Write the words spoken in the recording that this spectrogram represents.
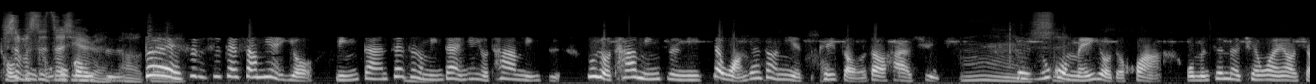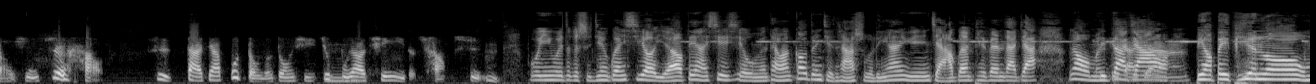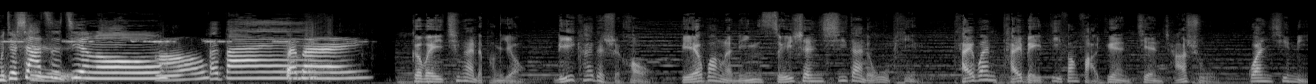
是不是这些人？哦、对，对，是不是在上面有名单？在这个名单里面有他的名字，如果有他的名字，你在网站上你也可以找得到他的讯息。嗯，对，如果没有的话，我们真的千万要小心，最好。是大家不懂的东西，就不要轻易的尝试。嗯，不过因为这个时间关系哦，也要非常谢谢我们台湾高等检察署林安云检察官陪伴大家，让我们大家哦谢谢大家不要被骗喽。我们就下次见喽，好，拜拜，拜拜。各位亲爱的朋友，离开的时候别忘了您随身携带的物品。台湾台北地方法院检察署关心您。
